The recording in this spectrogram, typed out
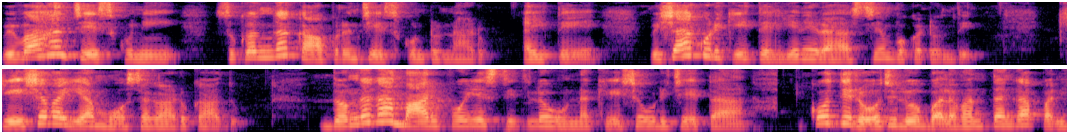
వివాహం చేసుకుని సుఖంగా కాపురం చేసుకుంటున్నాడు. అయితే విశాఖుడికి తెలియని రహస్యం ఒకటి ఉంది కేశవయ్య మోసగాడు కాదు. దొంగగా మారిపోయే స్థితిలో ఉన్న కేశవుడి చేత కొద్ది రోజులు బలవంతంగా పని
